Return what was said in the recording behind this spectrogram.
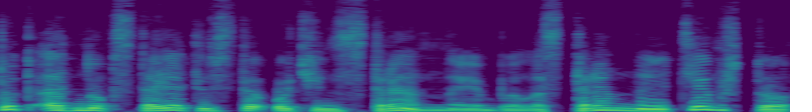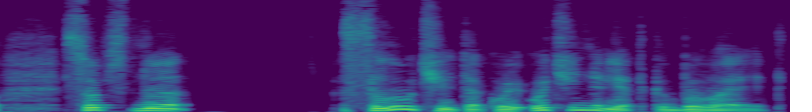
Тут одно обстоятельство очень странное было. Странное тем, что, собственно, случай такой очень редко бывает.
